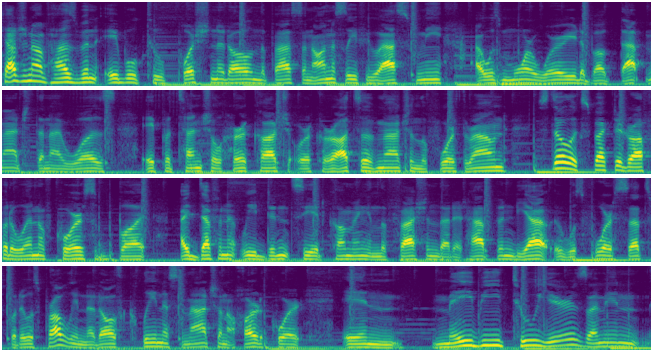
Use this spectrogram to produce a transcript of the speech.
Khachanov has been able to push Nadal in the past, and honestly, if you ask me, I was more worried about that match than I was a potential Hurkacz or Karatsev match in the fourth round. Still expected Rafa to win, of course, but I definitely didn't see it coming in the fashion that it happened. Yeah, it was four sets, but it was probably Nadal's cleanest match on a hard court in maybe two years. I mean,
